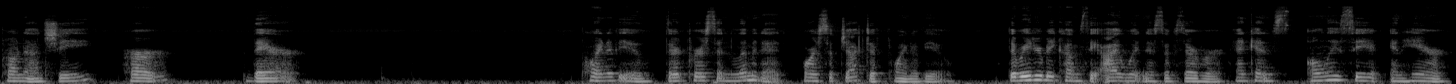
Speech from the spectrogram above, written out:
Pronoun she, her, their. Point of view, third person limited or subjective point of view. The reader becomes the eyewitness observer and can only see and hear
